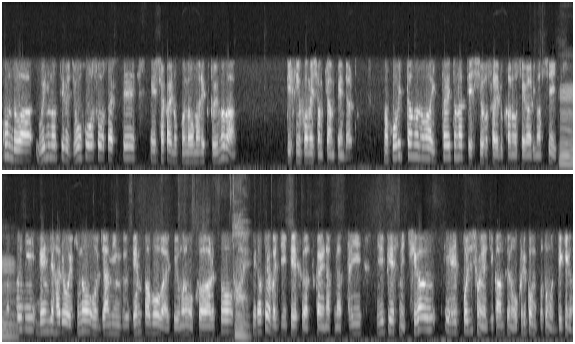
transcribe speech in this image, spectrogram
今度は上に乗っている情報を操作して、社会の混乱を招くというのがディスインフォメーションキャンペーンであると。まあ、こういったものは一体となって使用される可能性がありますし、まあ、これに電磁波領域のジャミング、電波妨害というものも加わると、はい、例えば GPS が使えなくなったり、GPS に違う、えー、ポジションや時間というのを送り込むこともできるん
